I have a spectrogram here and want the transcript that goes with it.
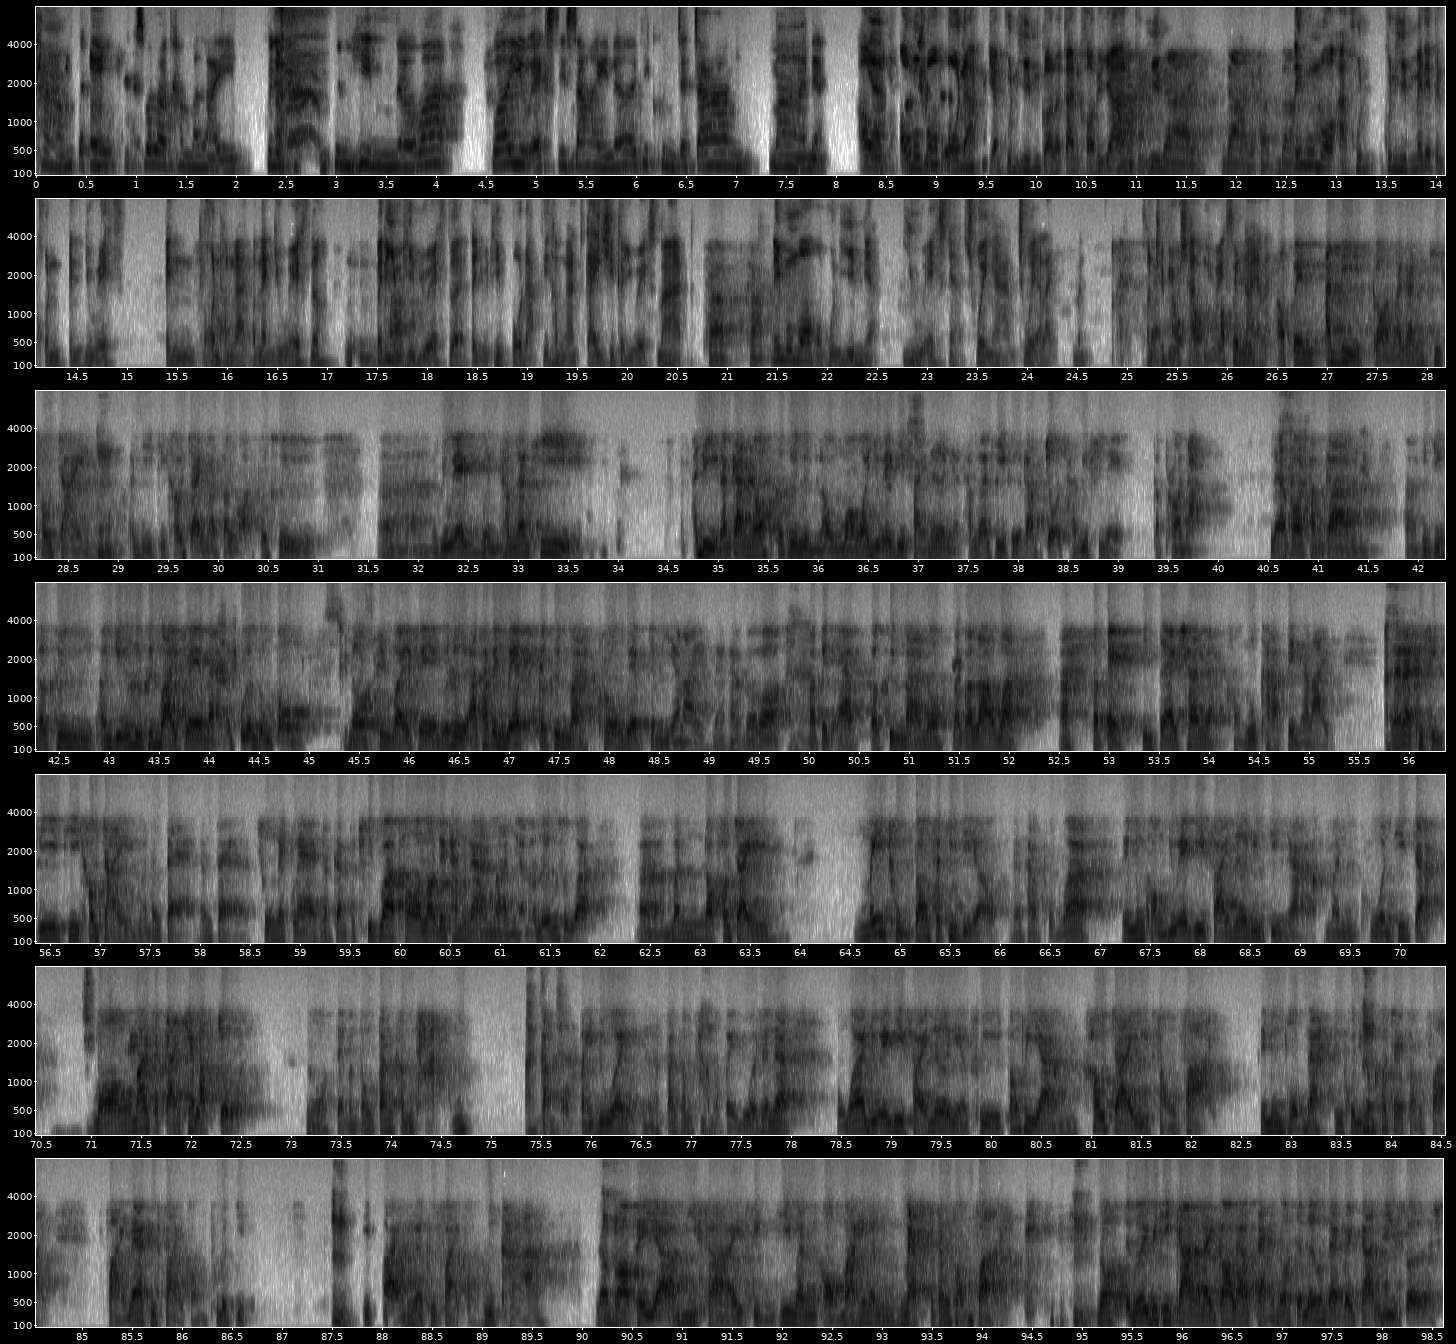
ถามจากเออ UX ว่าเราทำอะไร คุณจะถามคุณฮิมเนอะว่าว่า UX designer ที่คุณจะจ้างมาเนี่ยเอาอยากเอามุมมองทำอะไรโปรดักอย่างคุณฮิมก่อนแล้วกันขออนุญาตคุณฮิมได้ได้ครับได้ในมุมมองอะคุณคุณฮิมไม่ได้เป็นคนเป็น UX เป็นคนทำงานตำแหน่ง UX เนอะอืไม่ได้อยู่ทีมครับ UX ด้วย แต่อยู่ทีมโปรดักที่ทำงานใกล้ชิดกับ UX มากครับครับในมุมมองของคุณฮิมเนี่ย UX เนี่ยช่วยงานช่วยอะไร มัน contribution ของเา UX เาเป็นได้อะไร เอาเป็นอดีตก่อนแล้วกันที่เข้าใจอืมเนอะอดีตที่เข้าใจมาตลอดก็คือเอ่อเอ่อ UX เหมือนทำหน้าที่อดีตแล้วกันเนาะก็คือหนึ่งเรามองว่า UX designer เนี่ยทำหน้าที่คือรับโจทย์ทาง business กับ product แล้วก็ทำการอ่าจริงๆก็ขึ้นเอาจริงๆก็คือขึ้น wireframe แหละพูดกันตรงๆเนาะขึ้น wireframe ก็คืออะถ้าเป็นเว็บก็ขึ้นมาโครงเว็บจะมีอะไรนะครับ แล้วก็อ่าฮะถ้าเป็นแอปก็ขึ้นมาเนาะแล้วก็เล่าว่า อะ step interaction อะของลูกค้าเป็นอะไรอันนั้นนะคือสิ่งที่ที่เข้าใจมาตั้งแต่ตั้งแต่ช่วงแรกๆแล้วกันแต่คิดว่าพอเราได้ทำงานมาเนี่ย เราเริ่มรู้สึกว่าอ่ามันเราเข้าใจไม่ถูกต้องสักทีเดียวนะครับ ผมว่าในมุมของ UX designer จริง ๆ อะ มันควรที่จะมองมากจากการแค่รับโจทย์เนาะแต่มันต้องตั้งคำถามตั้งกลับคำอถาอกมไปด้วยนะตั้งคำถามออกไปด้วยฉะนั้นเนี่ยผมว่า UX designer เนี่ยคือต้องพยายามเข้าใจสองฝ่าย ในมุมผมนะเป็นคนที่ต้องเข้าใจสองฝ่าย ฝ่ายแรกคือฝ่ายของธุรกิจอืมอีกฝ่ายหนึงอะคือฝ่ายของลูกค้า แล้วก็อือฮึพยายามดีไซน์สิ่งที่มันออกมาให้มันแมทกันทั้งสองฝ่ายอืมเนาะจะด้วยวิธีการอะไรก็แล้วแต่เนาะจะเริ่มตั้งแต่ไปการรีเสิร์ช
